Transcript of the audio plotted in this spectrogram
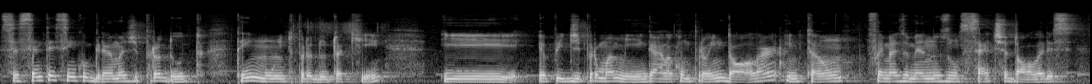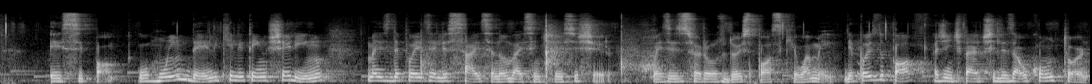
65 gramas de produto. Tem muito produto aqui. e eu pedi para uma amiga, ela comprou em dólar, então foi mais ou menos uns 7 dólares esse pó. O ruim dele é que ele tem um cheirinho, mas depois ele sai, você não vai sentir esse cheiro. Mas esses foram os dois pós que eu amei. Depois do pó, a gente vai utilizar o contorno.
